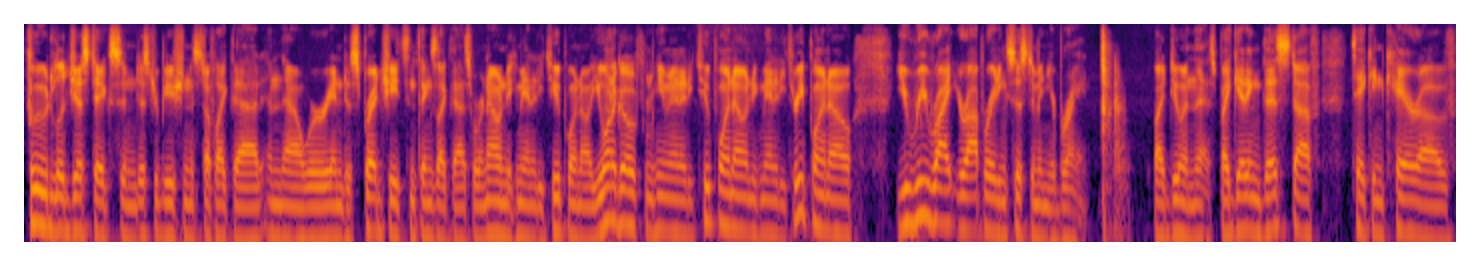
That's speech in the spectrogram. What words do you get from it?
food logistics and distribution and stuff like that. And now we're into spreadsheets and things like that. So we're now into humanity 2.0. You want to go from humanity 2.0 into humanity 3.0, you rewrite your operating system in your brain by doing this, by getting this stuff taken care of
